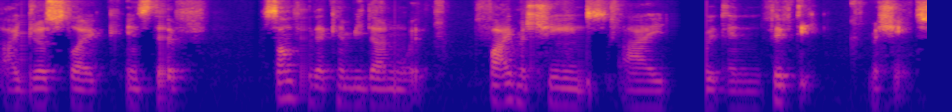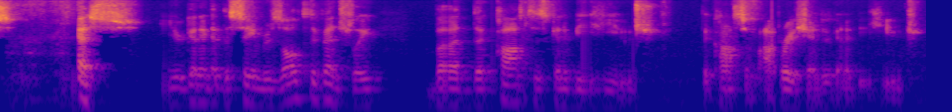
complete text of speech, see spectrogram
I just like instead of something that can be done with five machines, I do it in 50 machines? Yes, you're going to get the same results eventually, but the cost is going to be huge. The cost of operation is going to be huge.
